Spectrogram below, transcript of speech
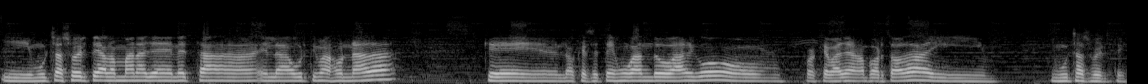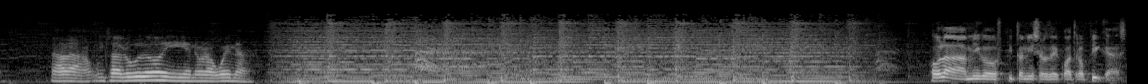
Y mucha suerte a los managers en esta en la última jornada. Que los que se estén jugando algo, pues que vayan a por todas y, y mucha suerte. Nada, un saludo y enhorabuena. Hola amigos pitonisos de Cuatro Picas.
